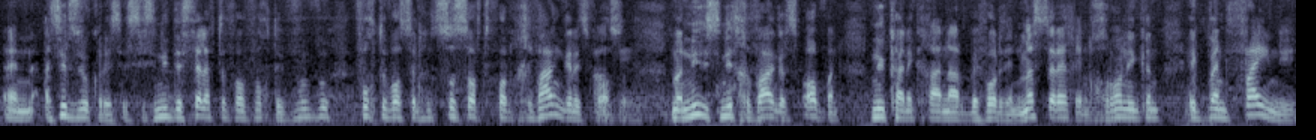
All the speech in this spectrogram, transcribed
en asielzoeker is. Het is niet dezelfde van Vochten. Vochten was een soort van gevangenis was. Okay. Maar nu is het niet gevangenis open. Nu kan ik gaan naar bijvoorbeeld in Maastricht, in Groningen. Ik ben vrij nu.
